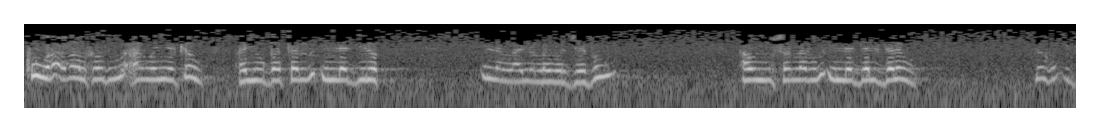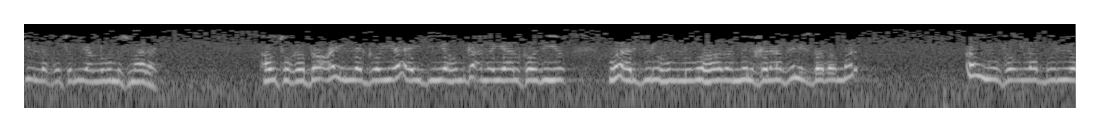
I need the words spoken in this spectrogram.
kuwa abaalkoodu waxaa weeye kow an yuqataluu in la dilo in la laayo la warjeefow aw yusallabu in la deldalow dogo intii la qutumiyaa lagu musmaarayo aw tuqadaca in la gooyo aydiyahum gacmayaalkoodiyo wa arjuluhum lugahooda min khilaafin isdabamar aw yunfaw la buriyo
